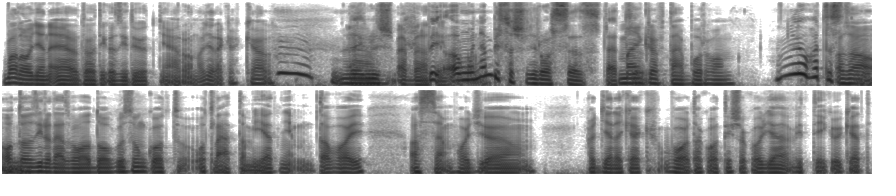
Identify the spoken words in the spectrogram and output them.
Valahogyan eltöltik az időt nyáron a gyerekekkel. Végül is. Ebben a Amúgy témában. nem biztos, hogy rossz ez. Tehát, Minecraft tábor van. Jó, hát Az a, ott az irodázban, ahol dolgozunk, ott, ott láttam ilyet tavaly. Azt hiszem, hogy, hogy gyerekek voltak ott, és akkor ugye vitték őket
